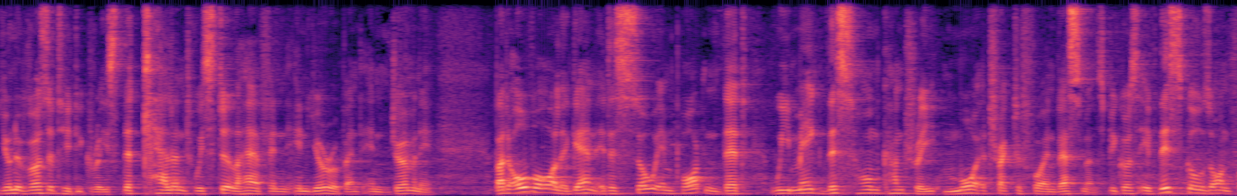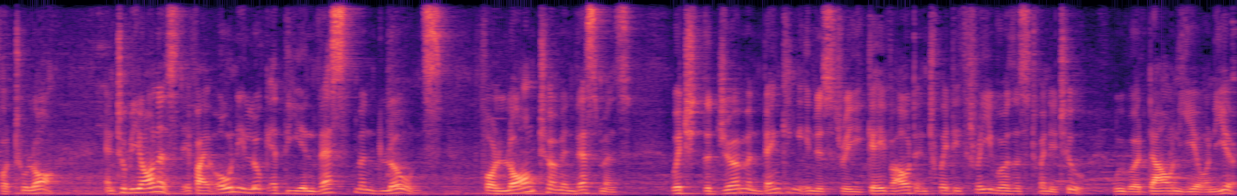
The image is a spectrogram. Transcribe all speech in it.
university degrees, the talent we still have in, in Europe and in Germany. But overall, again, it is so important that we make this home country more attractive for investments because if this goes on for too long, and to be honest, if I only look at the investment loans for long term investments, which the German banking industry gave out in 23 versus 22, we were down year on year.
